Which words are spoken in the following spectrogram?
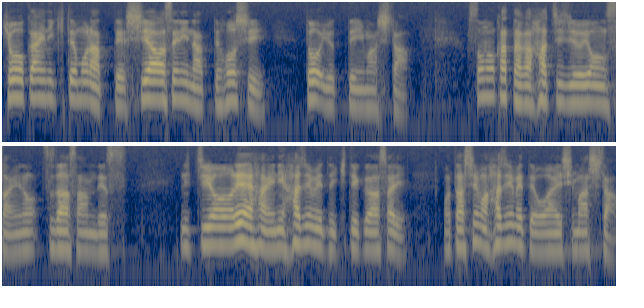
教会に来てもらって幸せになってほしい。と言っていました。その方が84歳の津田さんです。日曜礼拝に初めて来てくださり私も初めてお会いしました。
